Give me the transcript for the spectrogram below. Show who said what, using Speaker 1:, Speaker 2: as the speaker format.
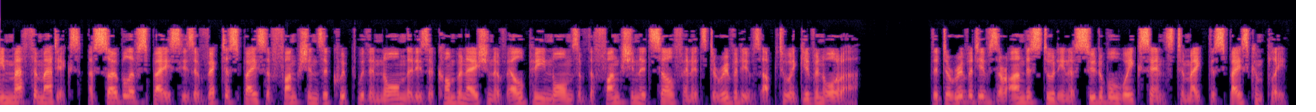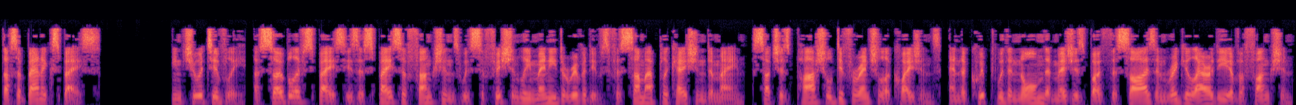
Speaker 1: In mathematics, a Sobolev space is a vector space of functions equipped with a norm that is a combination of LP norms of the function itself and its derivatives up to a given order. The derivatives are understood in a suitable weak sense to make the space complete, thus a Banach space. Intuitively, a Sobolev space is a space of functions with sufficiently many derivatives for some application domain, such as partial differential equations, and equipped with a norm that measures both the size and regularity of a function.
